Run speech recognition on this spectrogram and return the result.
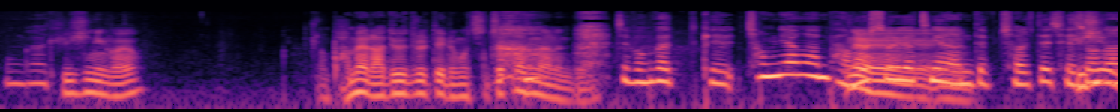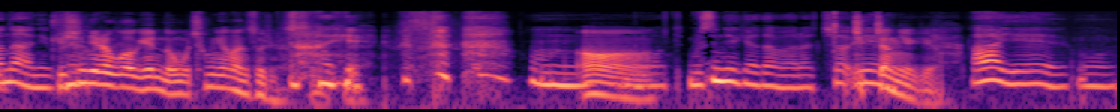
뭔가 귀신인가요? 아, 밤에 라디오 들을 때 이런 거 진짜 짜증나는데. 이제 뭔가 이렇게 청량한 방울 네, 소리 예, 같은 게 예. 나는데 절대 제 귀신- 전화는 아니고요. 귀신이라고 하기엔 너무 청량한 소리였어요. 아, 예. 음, 어. 뭐 무슨 얘기하다 말았죠? 직장 예. 얘기요. 아, 예. 뭐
